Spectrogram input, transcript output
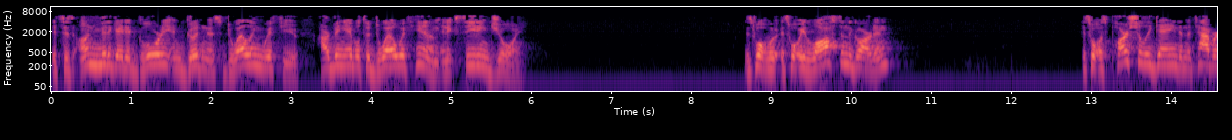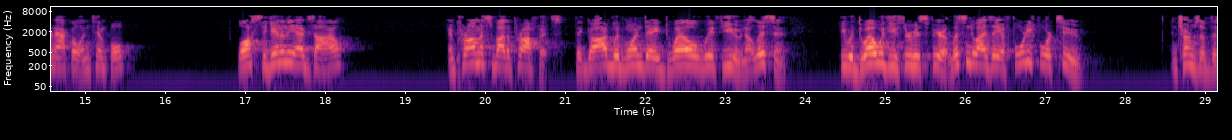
It's His unmitigated glory and goodness dwelling with you, our being able to dwell with Him in exceeding joy. It's what, we, it's what we lost in the garden. It's what was partially gained in the tabernacle and temple, lost again in the exile, and promised by the prophets that God would one day dwell with you. Now listen, He would dwell with you through His Spirit. Listen to Isaiah 44 2 in terms of the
